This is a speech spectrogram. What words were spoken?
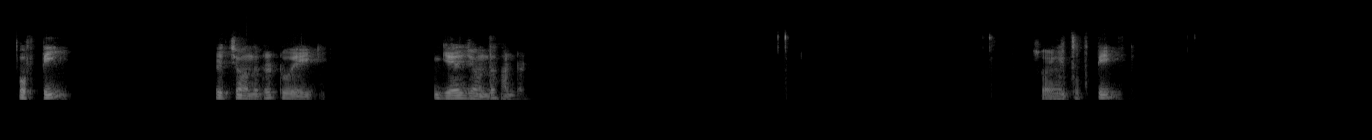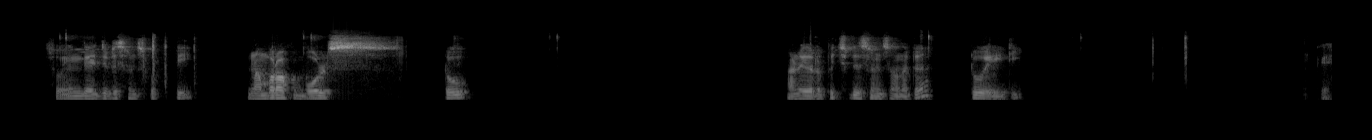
ஃபிஃப்டி பிச்சு வந்துட்டு two eighty gauge on the 100. So in 50, so in the edge distance 50, number of bolts 2 and your pitch distance on that 280. Okay.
